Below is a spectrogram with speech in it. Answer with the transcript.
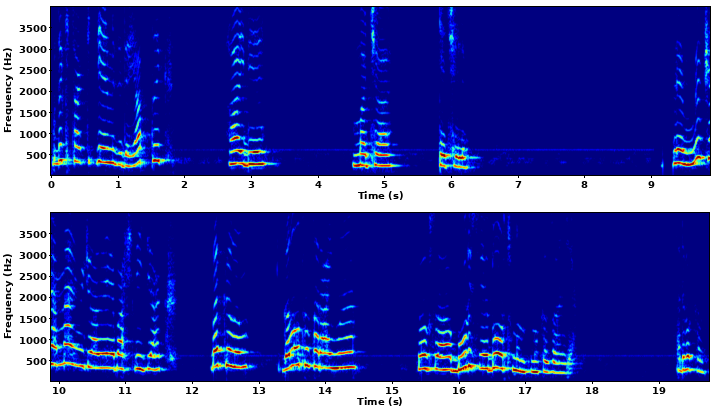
Buradaki taktiklerimizi de yaptık. Haydi maça geçelim. Ve mükemmel mücadele başlayacak. Bakalım Galatasaray mı yoksa Borussia Dortmund mu kazanacak? Hadi bakalım.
